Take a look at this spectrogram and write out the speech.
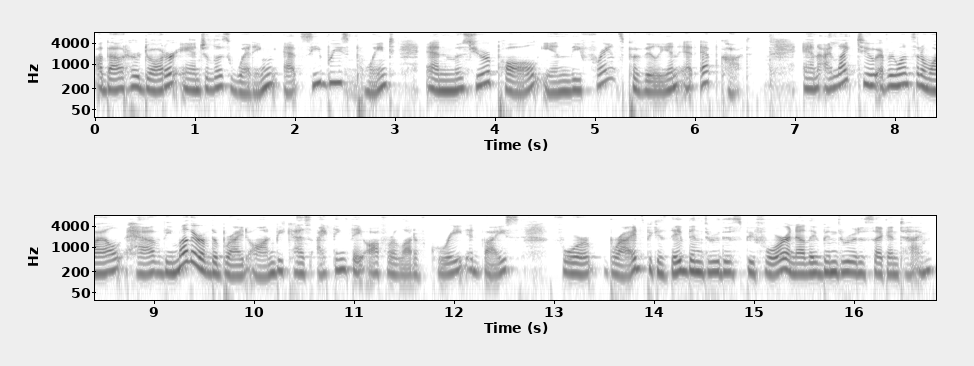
about her daughter Angela's wedding at Seabreeze Point and Monsieur Paul in the France Pavilion at Epcot. And I like to, every once in a while, have the mother of the bride on because I think they offer a lot of great advice for brides because they've been through this before and now they've been through it a second time.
